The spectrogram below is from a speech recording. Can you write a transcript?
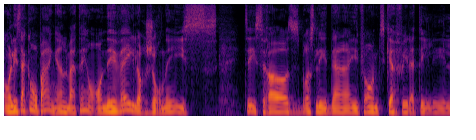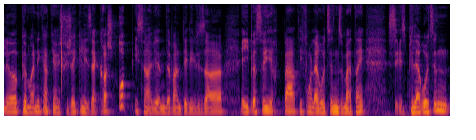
on les accompagne hein, le matin, on, éveille leur journée. Sais, ils se rasent, ils se brossent les dents, ils font un petit café, la télé, là. Puis à un moment donné, quand il y a un sujet qui les accroche, hop, ils s'en viennent devant le téléviseur. Et puis ça, ils repartent, ils font la routine du matin. Puis la routine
